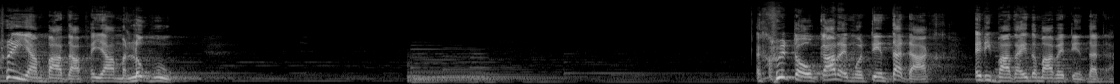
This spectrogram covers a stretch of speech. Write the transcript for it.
ခရိယန်ဘာသာဖယားမလုပ်ဘူးအခရစ်တော်ကားတယ်မတင်တတ်တာအဲ့ဒီဘာသာရေးသမားပဲတင်တတ်တာ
